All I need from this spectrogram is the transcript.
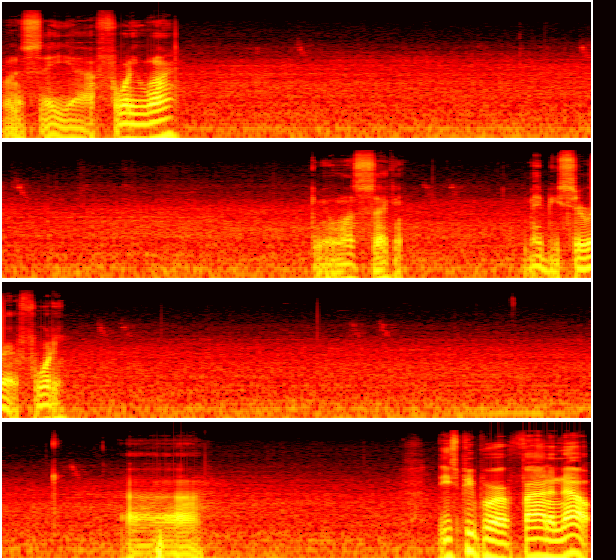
I want to say uh, 41. Give me one second. Maybe Sirach 40. Uh, these people are finding out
